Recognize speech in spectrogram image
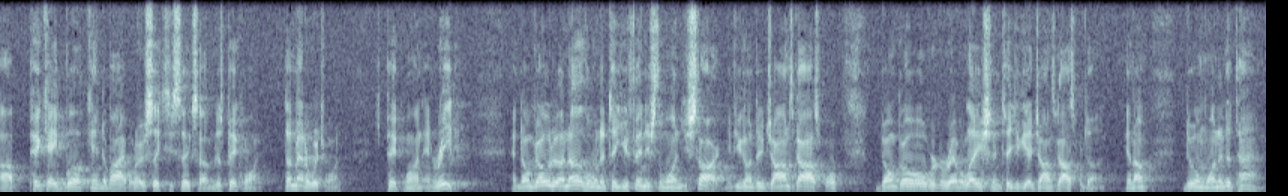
uh, pick a book in the Bible. There's 66 of them. Just pick one. Doesn't matter which one. Just pick one and read it. And don't go to another one until you finish the one you start. If you're going to do John's Gospel, don't go over to Revelation until you get John's Gospel done. You know, do them one at a time.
